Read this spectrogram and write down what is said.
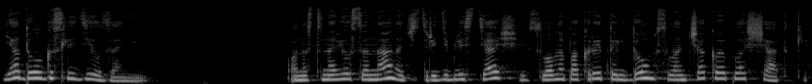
Я долго следил за ним. Он остановился на ночь среди блестящей, словно покрытой льдом солончаковой площадки.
